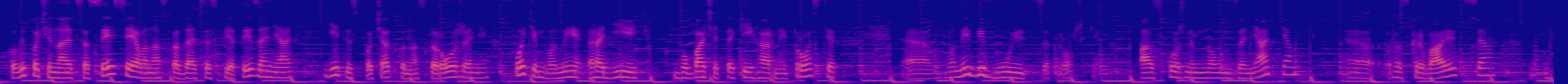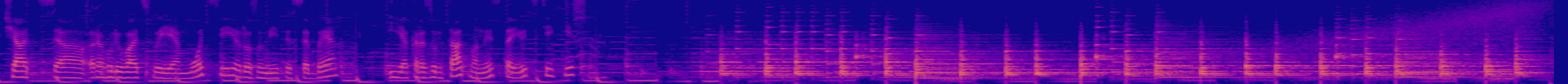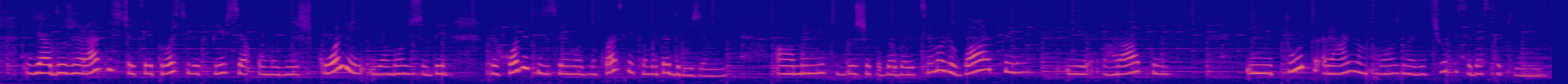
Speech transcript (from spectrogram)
Коли починається сесія, вона складається з п'яти занять. Діти спочатку насторожені, потім вони радіють, бо бачать такий гарний простір. Е, Вони дивуються трошки. А з кожним новим заняттям розкриваються, вчаться регулювати свої емоції, розуміти себе, і як результат вони стають стійкішими. Я дуже рада, що цей простір відкрився у моїй школі, і я можу сюди приходити зі своїми однокласниками та друзями. А мені тут дуже подобається малювати і грати. І тут реально можна відчути себе спокійним.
